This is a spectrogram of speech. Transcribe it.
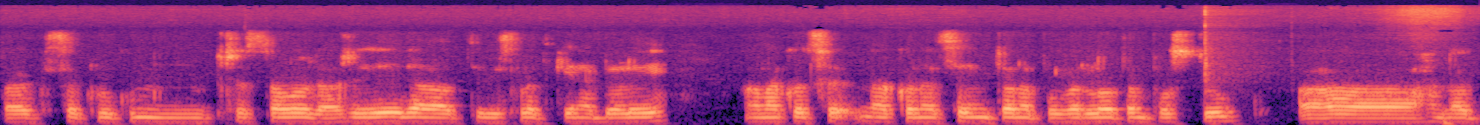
tak se klukům přestalo dařit a ty výsledky nebyly a nakonec, nakonec se jim to nepovedlo, ten postup a hned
